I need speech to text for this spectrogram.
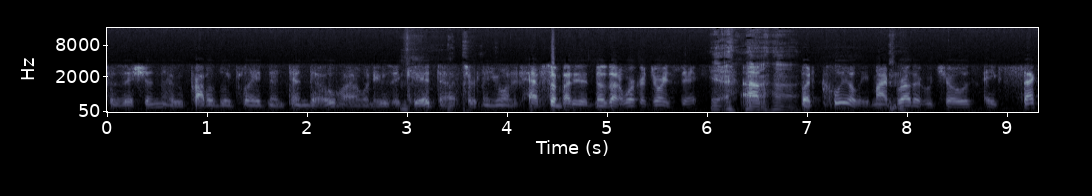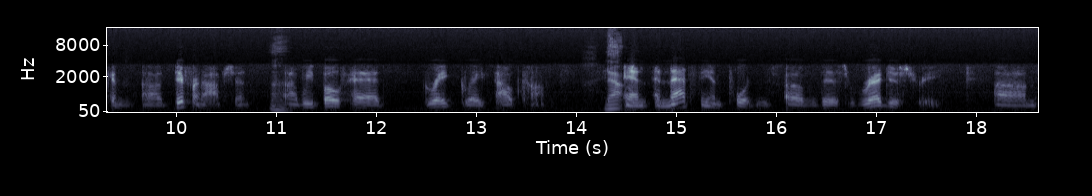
physician who probably played Nintendo uh, when he was a kid. Uh, certainly, you wanted to have somebody that knows how to work a joystick. Yeah. uh, but clearly, my brother who chose a second, uh, different option, uh-huh. uh, we both had great, great outcomes. Now, and and that's the importance of this registry um,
